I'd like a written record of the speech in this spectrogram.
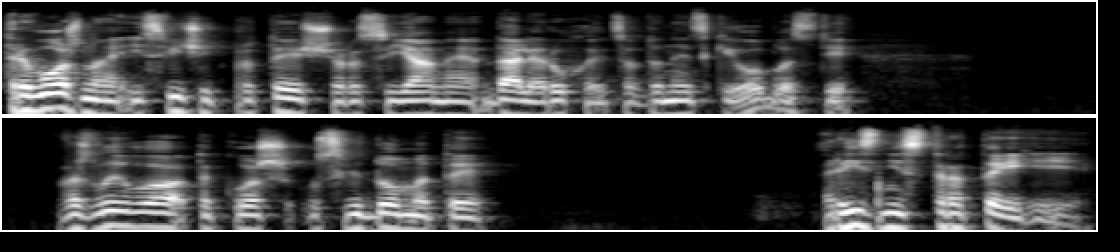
тривожна і свідчить про те, що росіяни далі рухаються в Донецькій області, важливо також усвідомити різні стратегії,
